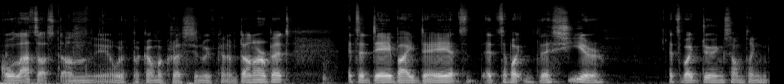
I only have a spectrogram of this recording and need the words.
"Oh, that's us done." You know, we've become a Christian. We've kind of done our bit. It's a day by day. It's it's about this year. It's about doing something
